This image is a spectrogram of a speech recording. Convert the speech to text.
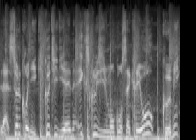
La seule chronique quotidienne exclusivement consacrée aux comics.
